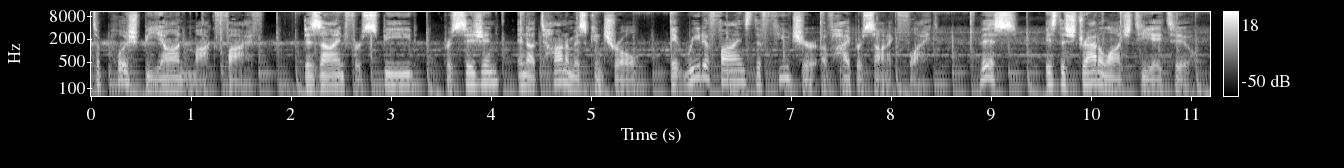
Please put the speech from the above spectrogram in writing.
to push beyond Mach 5. Designed for speed, precision, and autonomous control, it redefines the future of hypersonic flight. This is the Stratolaunch TA-2.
